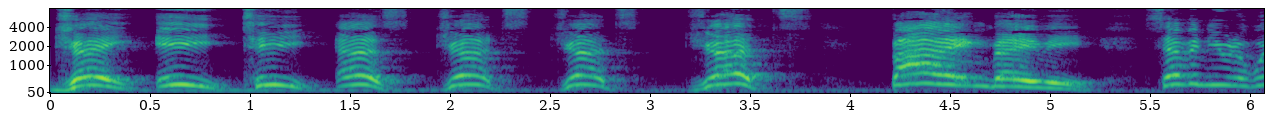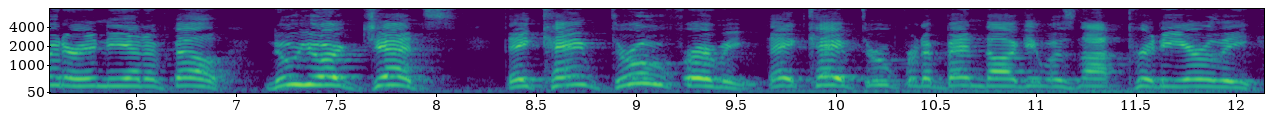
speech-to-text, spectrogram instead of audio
J E T S, Jets, Jets, Jets. Bang, baby. Seven unit winner in the NFL, New York Jets. They came through for me. They came through for the Ben Dog. It was not pretty early.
